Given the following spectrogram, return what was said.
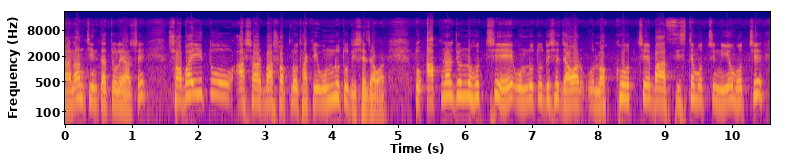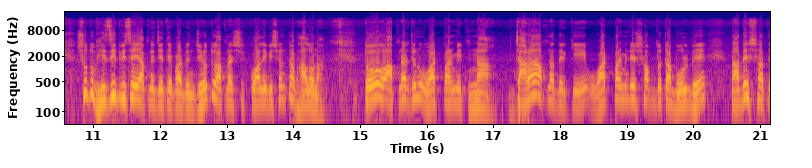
নানান চিন্তা চলে আসে। সবাই তো আশার বা স্বপ্ন থাকে উন্নত দেশে যাওয়ার। তো আপনার জন্য হচ্ছে উন্নত দেশে যাওয়ার লক্ষ্য হচ্ছে বা সিস্টেম হচ্ছে, নিয়ম হচ্ছে শুধু ভিজিট বিষয়ে আপনি যেতে পারবেন। যেহেতু আপনার কোয়ালিফিকেশনটা ভালো না। তো আপনার জন্য ওয়ার্ক পারমিট না। যারা আপনাদেরকে ওয়ার্ড পারমিটের শব্দটা বলবে, তাদের সাথে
